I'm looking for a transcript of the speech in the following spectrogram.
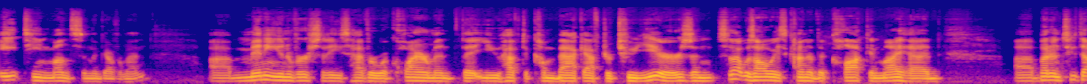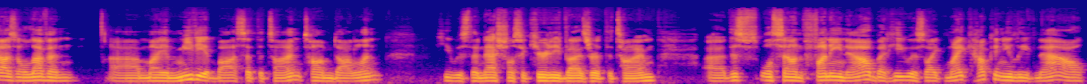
18 months in the government. Uh, many universities have a requirement that you have to come back after two years. And so that was always kind of the clock in my head. Uh, but in 2011, uh, my immediate boss at the time, Tom Donilon, he was the national security advisor at the time. Uh, this will sound funny now, but he was like, Mike, how can you leave now?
